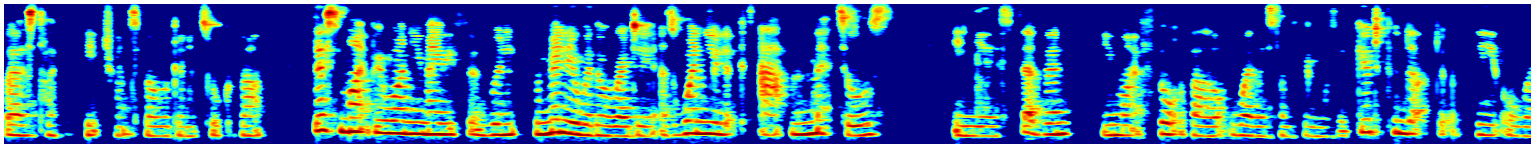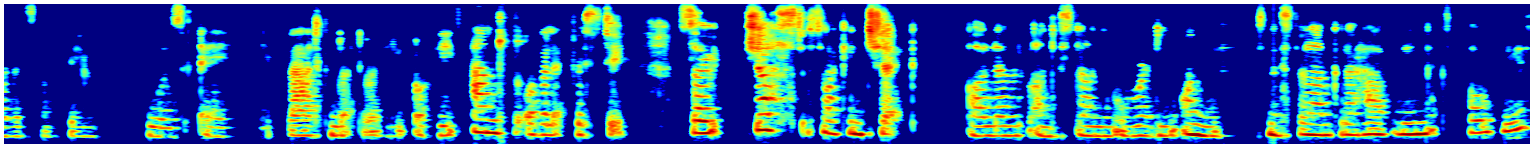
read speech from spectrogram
first type of heat transfer we're going to talk about. This might be one you may be familiar with already, as when you looked at metals in year seven, you might have thought about whether something was a good conductor of heat or whether something was a bad conductor of heat, and of electricity. So just so I can check our level of understanding already on this, Mr. Lamb, could I have the next poll, please?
